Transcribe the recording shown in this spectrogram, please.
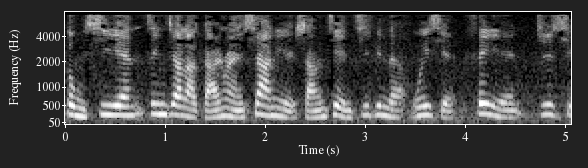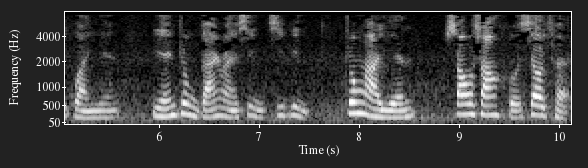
动吸烟增加了感染下列常见疾病的危险：肺炎、支气管炎。严重感染性疾病、中耳炎、烧伤和哮喘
